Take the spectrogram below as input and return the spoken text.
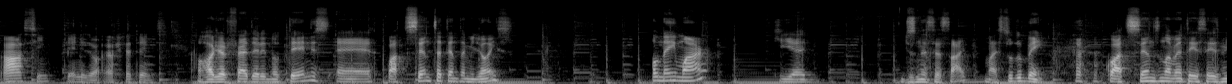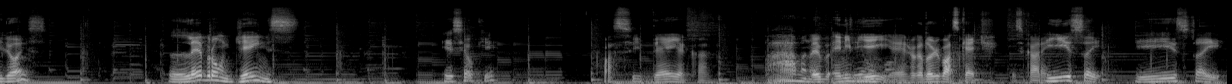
Ah, sim, tênis, ó. Eu acho que é tênis. O Roger Federer no tênis é 470 milhões. O Neymar, que é desnecessário, mas tudo bem. 496 milhões. LeBron James. Esse é o quê? Faço ideia, cara. Ah, mano. Tem NBA, é jogador de basquete, esse cara aí. Isso aí. Isso aí.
